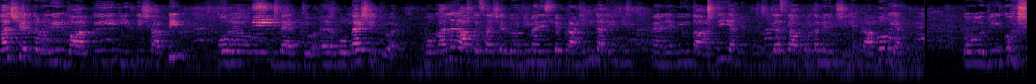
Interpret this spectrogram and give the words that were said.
कल शेयर करूँगी बाकी ईद की शॉपिंग और बेड जो है, वो बेडशीट जो है, वो कल आपके साथ शेयर करूँगी। मैंने इस पर पुरानी भी डाली थी। मैंने अभी उतार दी है। जैसे आपको पता मेरी मशीन ख़राब हो गया। तो जी, कुछ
